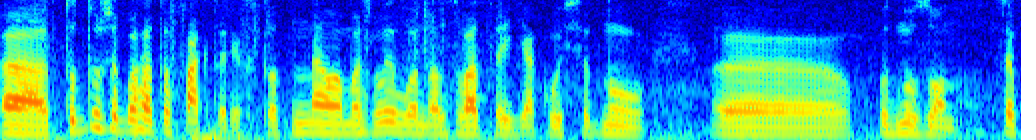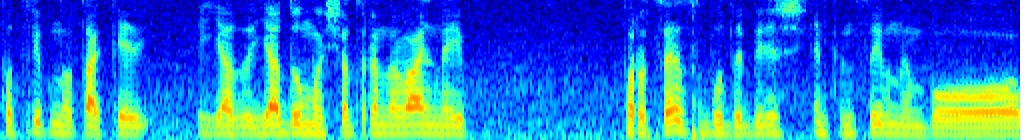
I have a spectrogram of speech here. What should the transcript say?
Е, Тут дуже багато факторів. Тут неможливо назвати якусь одну, е, одну зону. Це потрібно так. Я, я думаю, що тренувальний процес буде більш інтенсивним, бо,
